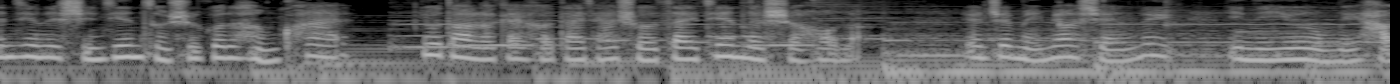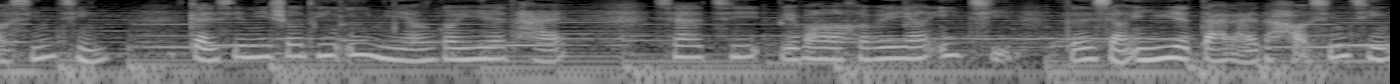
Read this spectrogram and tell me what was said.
安静的时间总是过得很快，又到了该和大家说再见的时候了。愿这美妙旋律一年拥有美好心情。感谢您收听一米阳光音乐台，下期别忘了和微阳一起分享音乐带来的好心情。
